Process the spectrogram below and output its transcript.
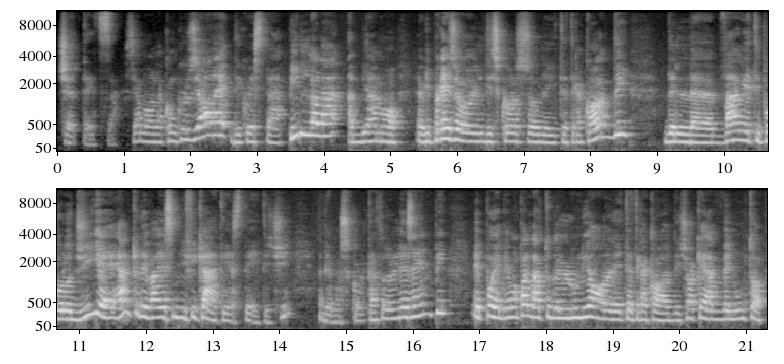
certezza. Siamo alla conclusione di questa pillola, abbiamo ripreso il discorso dei tetracordi, delle varie tipologie e anche dei vari significati estetici, abbiamo ascoltato degli esempi e poi abbiamo parlato dell'unione dei tetracordi, ciò che è avvenuto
